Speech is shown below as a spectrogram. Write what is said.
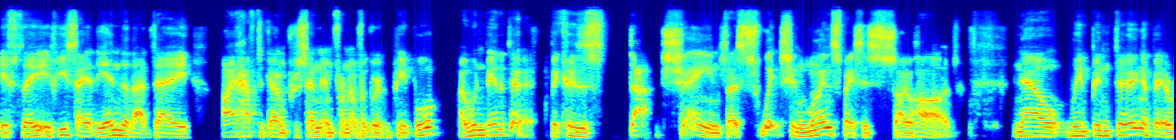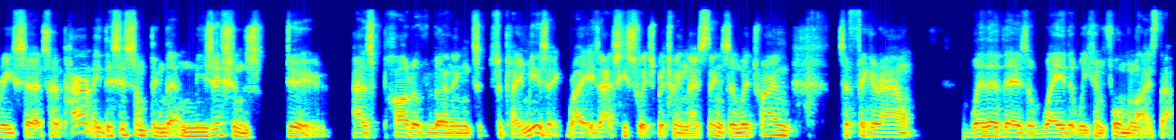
if they if you say at the end of that day, I have to go and present in front of a group of people, I wouldn't be able to do it because that change, that switch in mind space is so hard. Now, we've been doing a bit of research. So apparently, this is something that musicians do as part of learning to, to play music, right? Is actually switch between those things. And we're trying to figure out whether there's a way that we can formalize that.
